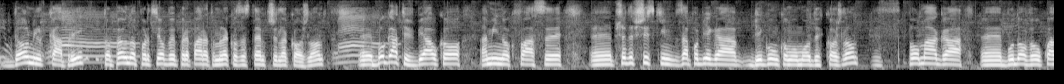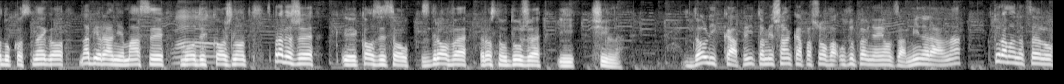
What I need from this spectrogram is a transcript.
Dolmilk Capri to pełnoporcjowy preparat mleko zastępczy dla koźląt, e, bogaty w białko, aminokwasy, e, przede wszystkim zapobiega biegunkom u młodych koźląt, wspomaga e, budowę układu kostnego, nabieranie masy młodych koźląt, sprawia, że kozy są zdrowe, rosną duże i silne. Dolik Capri to mieszanka paszowa uzupełniająca mineralna, która ma na celu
